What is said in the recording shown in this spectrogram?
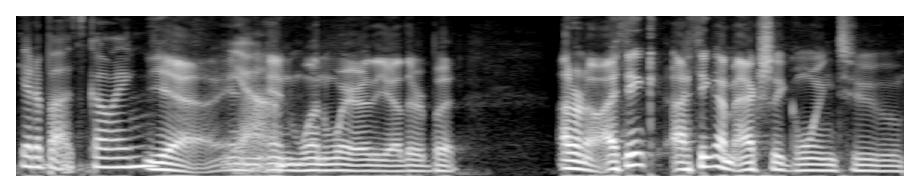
get a buzz going. Yeah, and, Yeah. and one way or the other. But I don't know. I think I think I'm actually going to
